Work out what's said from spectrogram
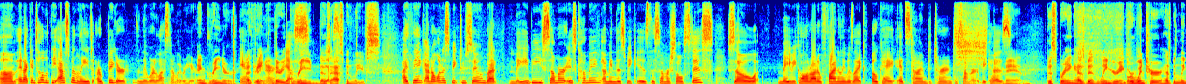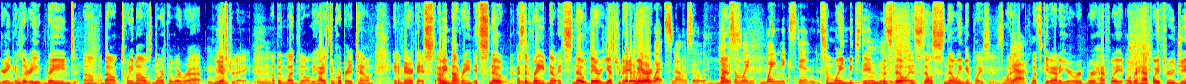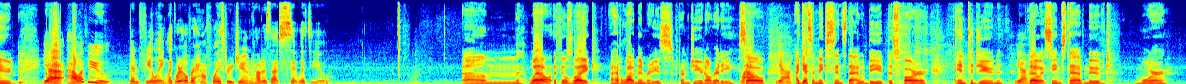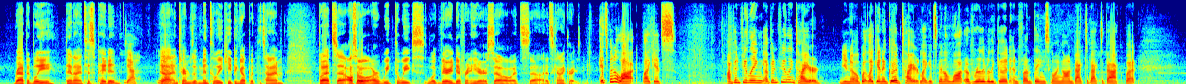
Um, and I can tell that the aspen leaves are bigger than they were last time we were here. And greener. And I greener, Think. Very yes. green, those Yes. aspen leaves. I think I don't want to speak too soon, but maybe summer is coming. I mean, this week is the summer solstice, so maybe Colorado finally was like, okay, it's time to turn to summer because Man. This spring has been lingering, or winter has been lingering. It literally rained um, about 20 miles north of where we're at Mm-hmm. yesterday, up in Leadville, the highest incorporated town in America. It's, I mean, not rained, it snowed. I said rain. No, it snowed there yesterday. Mm. but it was we like are a wet snow, so probably Yes. some Wayne mixed in. some Wayne mixed in, but still, it's still snowing in places. Like, Mm-hmm. Yeah. let's get out of here. We're we're halfway over halfway through June. Yeah, how have you been feeling? Like we're over halfway through June. How does that sit with you? Um, well, it feels like I have a lot of memories from June already. Wow. So Yeah, I guess it makes sense that it would be this far into June, yeah, though it seems to have moved more rapidly than I anticipated. yeah, uh, yeah. in terms of mentally keeping up with the time. But uh, also, our week to weeks look very different here, so it's uh, it's kind of crazy. it's been a lot. Like it's I've been feeling I've been feeling tired, you know, but like in a good tired. Like it's been a lot of really really good and fun things going on back to back to back, but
